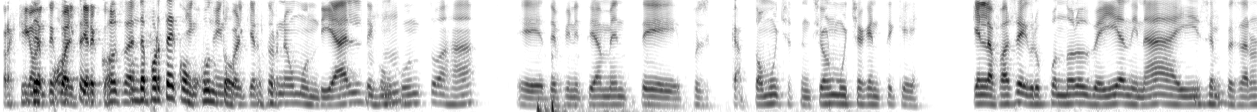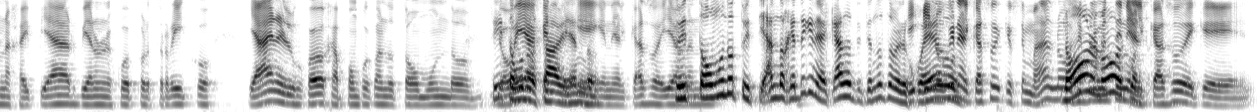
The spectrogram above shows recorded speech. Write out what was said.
prácticamente Deporte. cualquier cosa. En deporte de conjunto. En, cualquier torneo mundial de conjunto, ajá. Eh, definitivamente, pues captó mucha atención, mucha gente que, que en la fase de grupos no los veía ni nada y se empezaron a hypear, vieron el juego de Puerto Rico. Ya en el juego de Japón fue cuando todo el mundo. Sí, yo todo el mundo estaba viendo. Que, en el caso ahí Tui- hablando- todo el mundo tuiteando, gente que ni al caso tuiteando sobre el y, y juego. no que en el caso de que esté mal, ¿no? No, no, Simplemente no, ni el cont- caso de que,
